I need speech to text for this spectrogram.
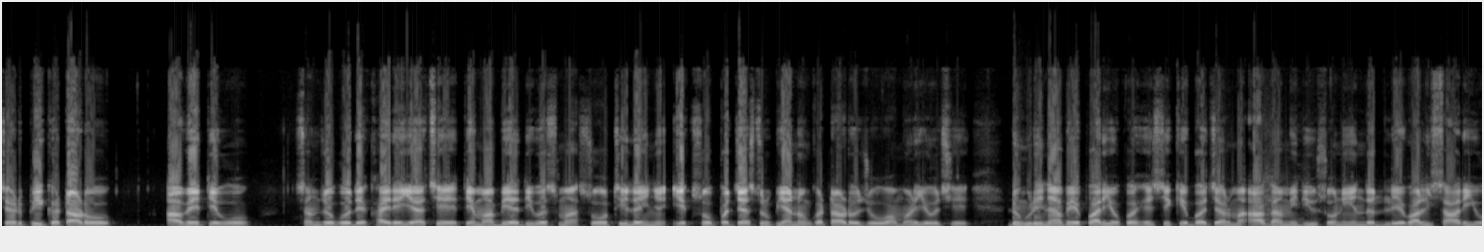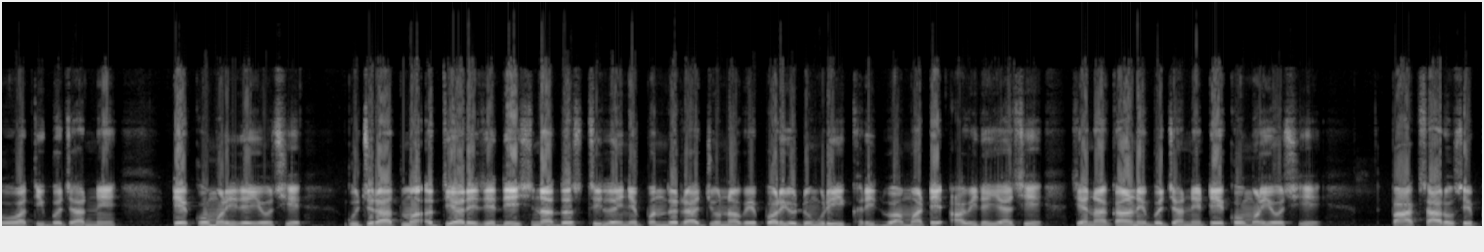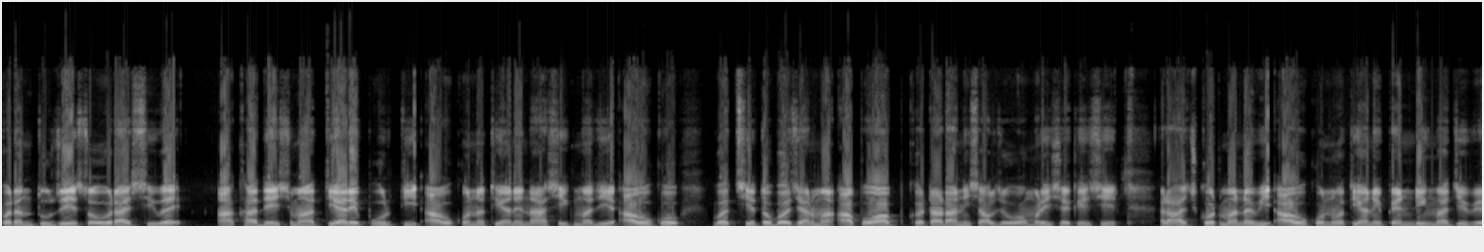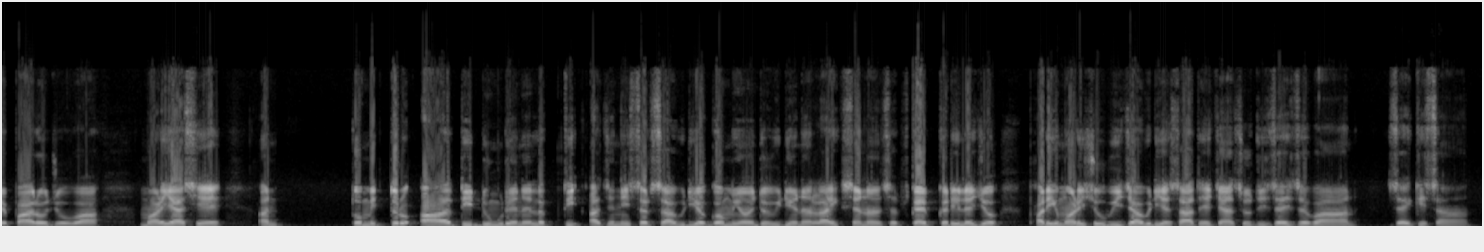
ઝડપી ઘટાડો આવે તેવો સંજોગો દેખાઈ રહ્યા છે. તેમાં બે દિવસમાં સોથી લઈને એકસો પચાસ રૂપિયાનો ઘટાડો જોવા મળ્યો છે. ડુંગળીના વેપારીઓ કહે છે કે બજારમાં આગામી દિવસોની અંદર લેવાલી સારી હોવાથી બજારને ટેકો મળી રહ્યો છે. ગુજરાતમાં અત્યારે જે દેશના દસથી લઈને પંદર રાજ્યોના વેપારીઓ ડુંગળી ખરીદવા માટે આવી રહ્યા છે, જેના કારણે બજારને ટેકો મળ્યો છે. પાક સારો છે, પરંતુ જે સૌરાષ્ટ્ર સિવાય આખા દેશમાં અત્યારે પૂરતી આવકો નથી અને નાસિકમાં જે આવકો વધશે તો બજારમાં આપોઆપ ઘટાડાની ચાલ જોવા મળી શકે છે. રાજકોટમાં નવી આવકો નહોતી અને પેન્ડિંગમાં જે વેપારો જોવા મળ્યા છે. તો મિત્રો, આ હતી ડુંગળીને લગતી આજની ચર્ચા વીડિયો. ગમ્યો હોય તો વિડીયોના લાઇક ચેનલ સબસ્ક્રાઈબ કરી લેજો. ફરી મળીશું બીજા વીડિયો સાથે. જ્યાં સુધી જય જવાન, જય કિસાન.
